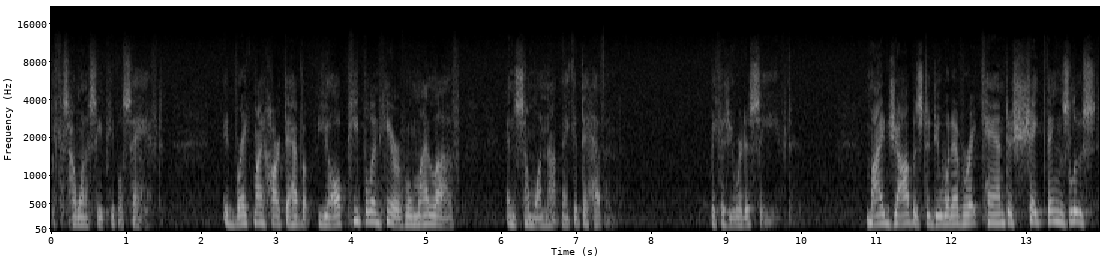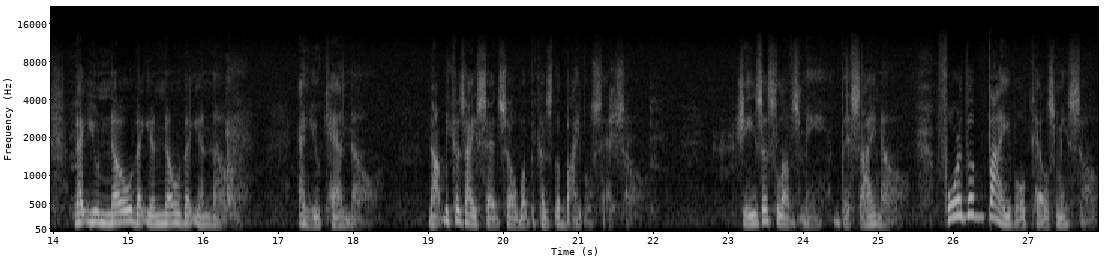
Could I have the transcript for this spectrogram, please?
Because I want to see people saved. It'd break my heart to have y'all people in here whom I love and someone not make it to heaven because you were deceived. My job is to do whatever it can to shake things loose that you know, that you know, that you know, and you can know. Not because I said so, but because the Bible said so. Jesus loves me, this I know, for the Bible tells me so.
